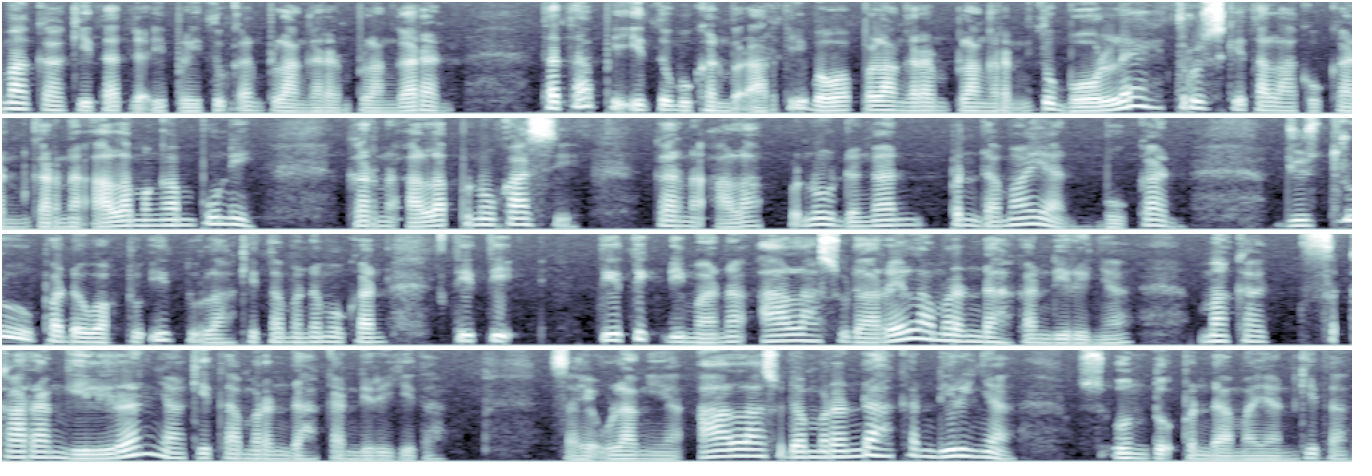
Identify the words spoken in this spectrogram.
maka kita tidak diperhitungkan pelanggaran-pelanggaran. Tetapi itu bukan berarti bahwa pelanggaran-pelanggaran itu boleh terus kita lakukan karena Allah mengampuni, karena Allah penuh kasih, karena Allah penuh dengan pendamaian. Bukan. Justru pada waktu itulah kita menemukan titik titik di mana Allah sudah rela merendahkan dirinya, maka sekarang gilirannya kita merendahkan diri kita. Saya ulangi ya, Allah sudah merendahkan dirinya untuk pendamaian kita.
